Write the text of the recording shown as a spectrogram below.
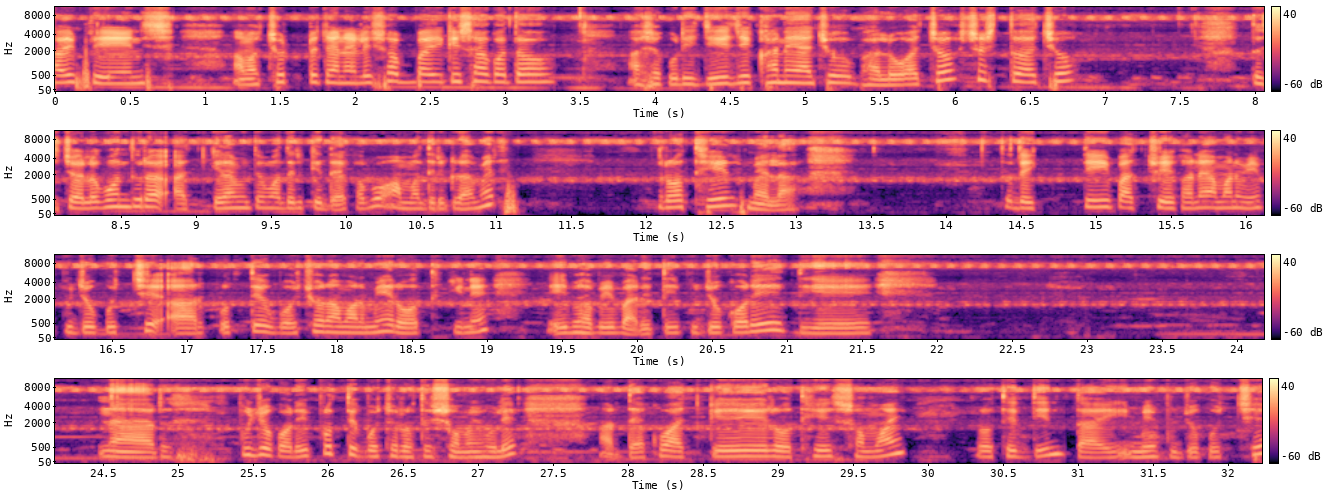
Hi friends, আমার ছোট্ট চ্যানেলে সবাইকে স্বাগত। আশা করি যে যেখানে আছো, ভালো আছো, সুস্থ আছো। তো চলো বন্ধুরা, আজকে আমি তোমাদেরকে দেখাবো আমাদের গ্রামের রথের মেলা। তো দেখতেই পাচ্ছ, এখানে আমার মেয়ে পুজো করছে আর প্রত্যেক বছর আমার মেয়ে রথ কিনে এইভাবে বাড়িতেই পুজো করে। দিয়ে আর পুজো করে প্রত্যেক বছর রথের সময় হলে। আর দেখো আজকে রথের সময়, রথের দিন, তাই মেয়ে পুজো করছে।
